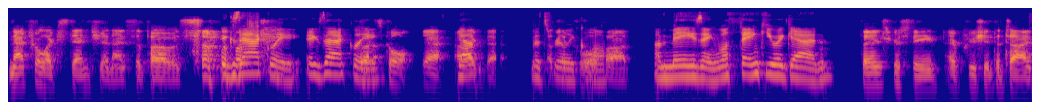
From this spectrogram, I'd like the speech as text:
natural extension, I suppose. exactly. Exactly. That's cool. Yeah. I yep. like that. That's, That's really cool. cool. Thought. Amazing. Well, thank you again. Thanks, Christine. I appreciate the time.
